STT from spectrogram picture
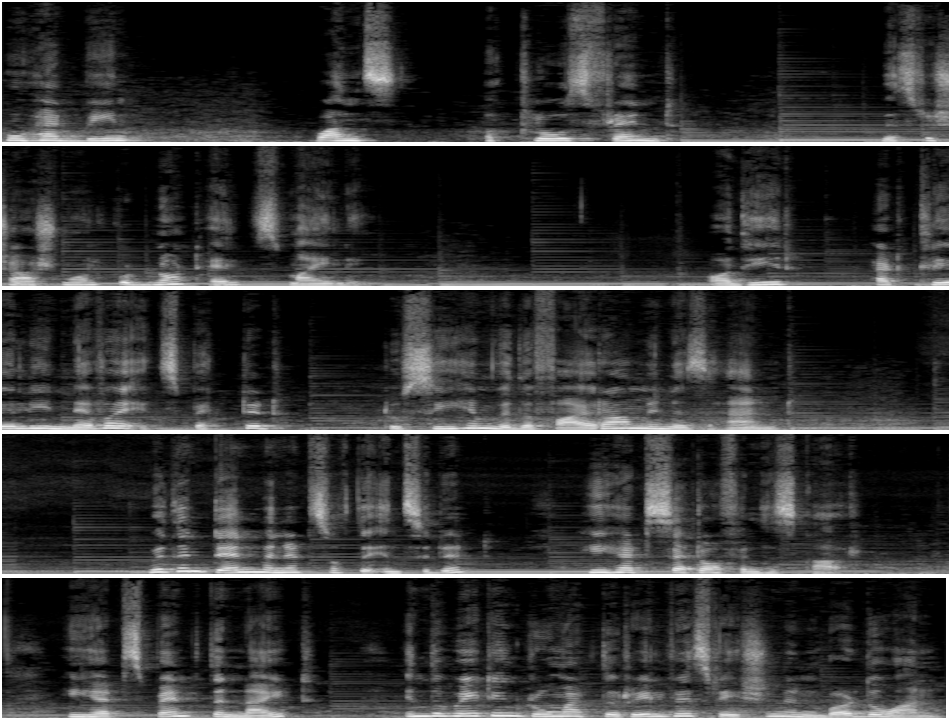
who had been once a close friend, Mr. Shasmal could not help smiling. Adhir had clearly never expected to see him with a firearm in his hand. Within 10 minutes of the incident, he had set off in his car. He had spent the night in the waiting room at the railway station in Burdwan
